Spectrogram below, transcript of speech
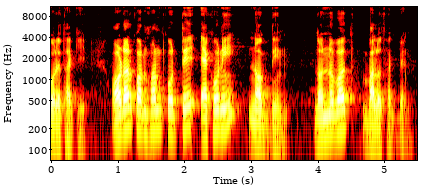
করে থাকি। অর্ডার কনফার্ম করতে এখনই নক দিন। ধন্যবাদ ভালো থাকবেন।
